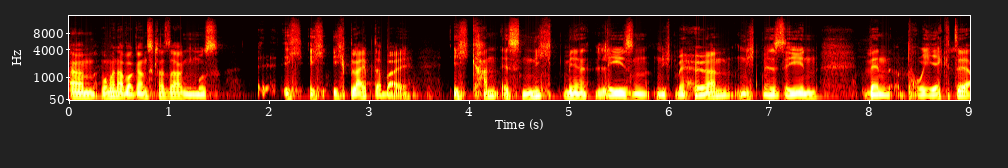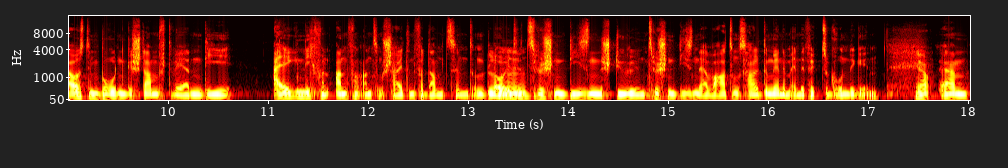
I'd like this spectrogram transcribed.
Ähm, wo man aber ganz klar sagen muss, ich, ich, ich bleib dabei. Ich kann es nicht mehr lesen, nicht mehr hören, nicht mehr sehen, wenn Projekte aus dem Boden gestampft werden, die eigentlich von Anfang an zum Scheitern verdammt sind und Leute Mhm. zwischen diesen Stühlen, zwischen diesen Erwartungshaltungen im Endeffekt zugrunde gehen. Ja. Ähm,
